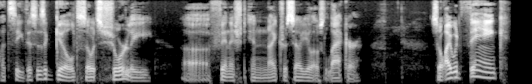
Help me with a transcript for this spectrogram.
let's see. This is a guild, so it's surely uh, finished in nitrocellulose lacquer. So I would think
